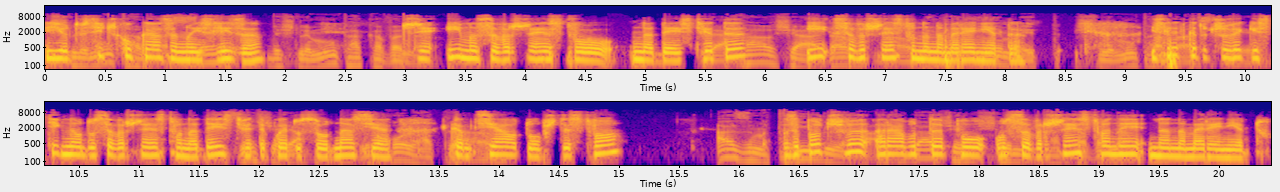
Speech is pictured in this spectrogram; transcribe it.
И от всичко казано излиза, че има съвършенство на действията и съвършенство на намеренията. И след като човек е стигнал до съвършенство на действията, което се отнася към цялото общество, започва работа по усъвършенстване на намерението,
